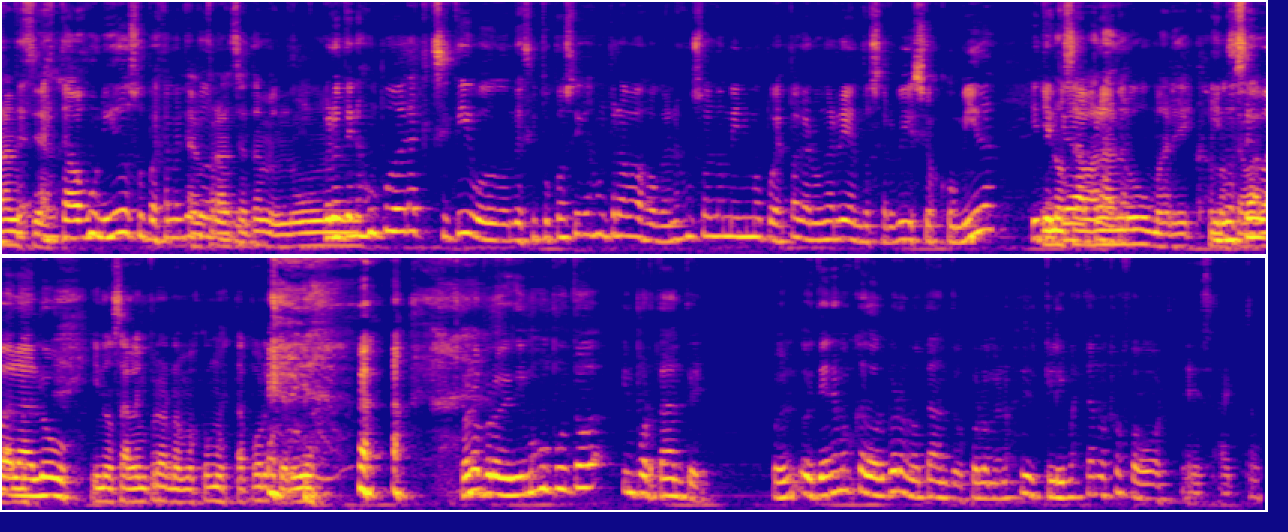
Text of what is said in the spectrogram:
Francia. a Estados Unidos, supuestamente En Francia también. un- Pero tienes un poder adquisitivo donde si tú consigues un trabajo, ganas un sueldo mínimo, puedes pagar un arriendo, servicios, comida y, Y, te no se va la plata. luz, marico. Y no se va la luz. Y no salen programas como esta porquería. Bueno, pero hoy dimos un punto importante. Hoy, hoy tenemos calor, pero no tanto. Por lo menos el clima está a nuestro favor. Exacto.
